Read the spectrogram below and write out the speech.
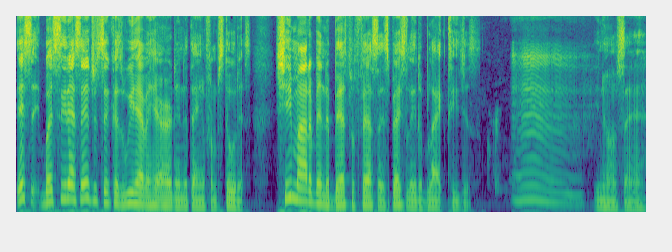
It's but see that's interesting because we haven't heard anything from students. She might have been the best professor, especially the black teachers. You know what I'm saying?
